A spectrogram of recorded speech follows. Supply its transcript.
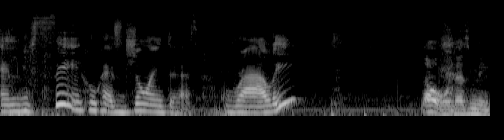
and you see who has joined us. Riley, Oh, that's me.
